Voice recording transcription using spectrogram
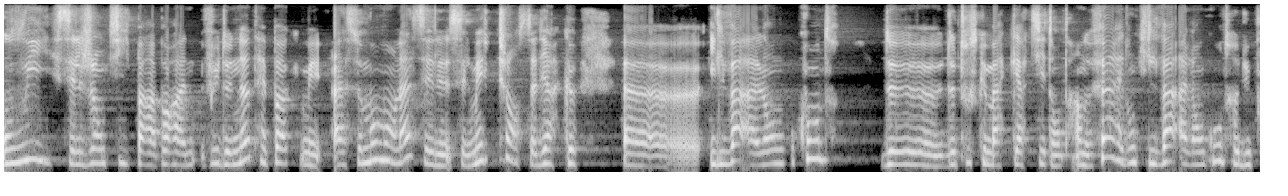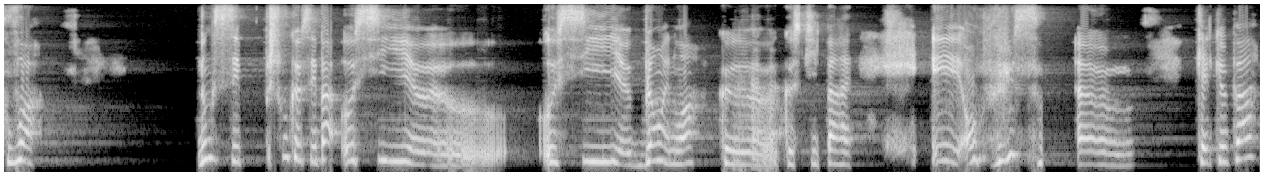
oui, c'est le gentil par rapport à vue de notre époque, mais à ce moment-là, c'est le, le, méchant. C'est-à-dire que euh, il va à l'encontre de, de tout ce que Marc Cartier est en train de faire, et donc il va à l'encontre du pouvoir. Donc c'est, je trouve que c'est pas aussi euh, aussi blanc et noir que ce qu'il paraît. Et en plus, euh, quelque part,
